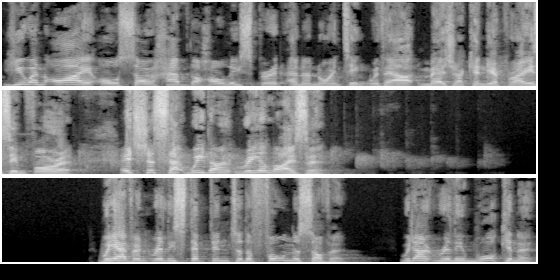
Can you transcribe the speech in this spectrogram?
you and I also have the Holy Spirit and anointing without measure. Can you praise Him for it? It's just that we don't realize it. We haven't really stepped into the fullness of it. We don't really walk in it.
